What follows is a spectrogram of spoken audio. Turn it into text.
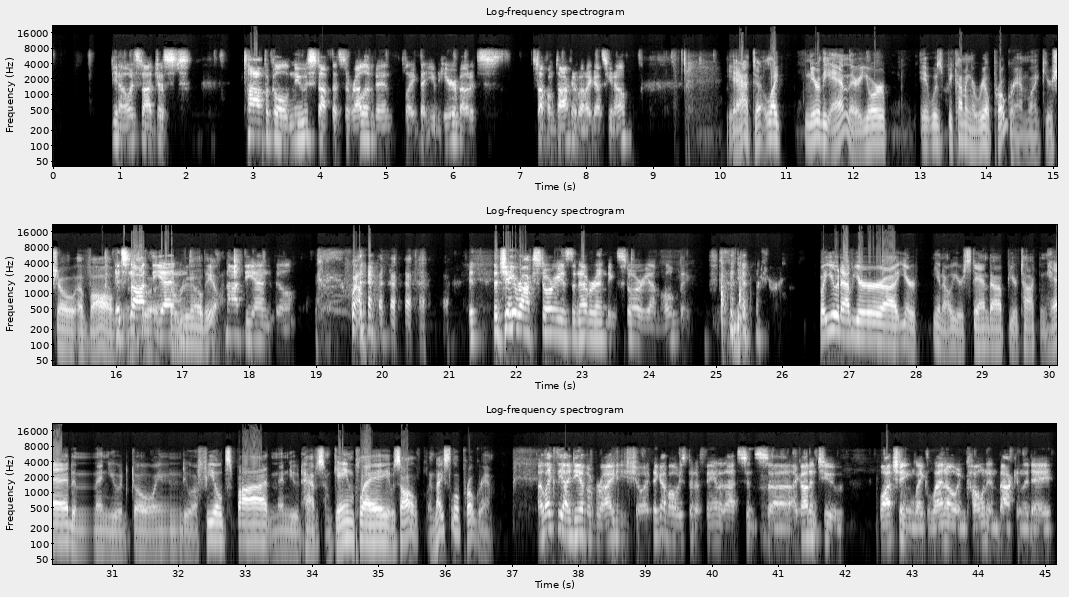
you know it's not just topical news stuff that's irrelevant like that you'd hear about. It's stuff I'm talking about I guess you know? Yeah, like near the end there, your it was becoming a real program. Like your show evolved. It's not the a end. real deal. not the end Bill Well, it, the J Rock story is the never ending story I'm hoping yeah. but you would have your uh, your you know your stand up, your talking head, and then you would go into a field spot, and then you'd have some gameplay. It was all a nice little program. I like the idea of a variety show. I think I've always been a fan of that since uh, I got into watching like Leno and Conan back in the day.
